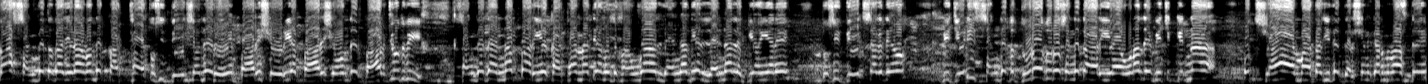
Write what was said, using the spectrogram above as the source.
ਤਾਂ ਸੰਗਤ ਦਾ ਜਿਹੜਾ ਉਹਨਾਂ ਦੇ ਇਕੱਠ ਹੈ ਤੁਸੀਂ ਦੇਖ ਸਕਦੇ ਹੋ ਰੇ ਬਾਰਿਸ਼ ਹੋ ਰਹੀ ਹੈ। ਬਾਰਿਸ਼ ਹੋਣ ਦੇ ਬਾਵਜੂਦ ਵੀ ਸੰਗਤ ਦਾ ਇੰਨਾ ਭਾਰੀ ਇਕੱਠ ਹੈ ਮੈਂ ਤੁਹਾਨੂੰ ਦਿਖਾਊਂਗਾ ਲਾਈਨਾਂ ਦੀਆਂ ਲਾਈਨਾਂ ਲੱਗੀਆਂ ਹੋਈਆਂ ਨੇ। ਤੁਸੀਂ ਦੇਖ ਸਕਦੇ ਹੋ ਵੀ ਜਿਹੜੀ ਸੰਗਤ ਦੂਰੋਂ ਦੂਰੋਂ ਸੰਗਤ ਆ ਰਹੀ ਹੈ। ਉਹਨਾਂ ਦੇ ਵਿੱਚ ਕਿੰਨਾ ਉਤਸ਼ਾਹ ਹੈ ਮਾਤਾ ਜੀ ਦੇ ਦਰਸ਼ਨ ਕਰਨ ਵਾਸਤੇ।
